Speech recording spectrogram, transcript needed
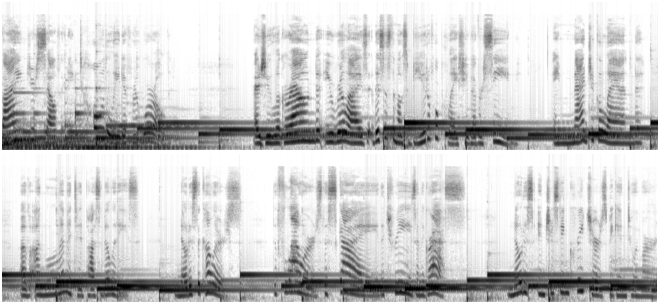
Find yourself in a totally different world. As you look around, you realize this is the most beautiful place you've ever seen. A magical land of unlimited possibilities. Notice the colors, the flowers, the sky, the trees, and the grass. Notice interesting creatures begin to emerge.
